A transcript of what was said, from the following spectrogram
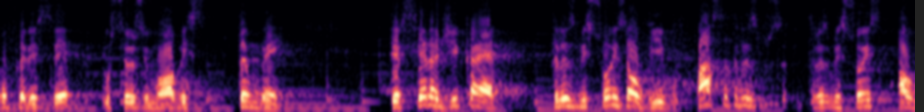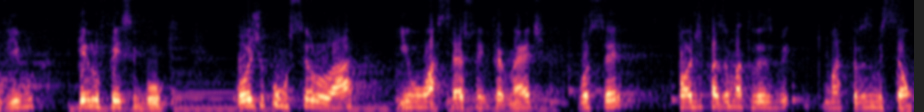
oferecer os seus imóveis também. Terceira dica é transmissões ao vivo. Faça trans, transmissões ao vivo pelo Facebook. Hoje, com o celular e o acesso à internet, você pode fazer uma, transmi uma transmissão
